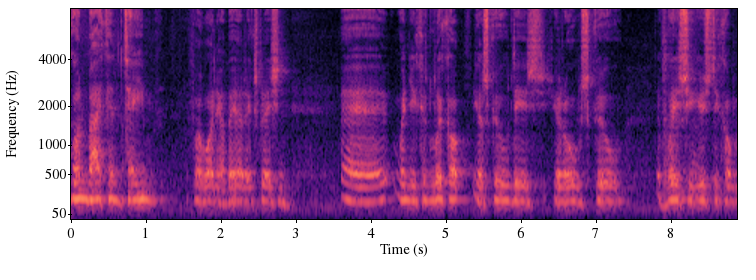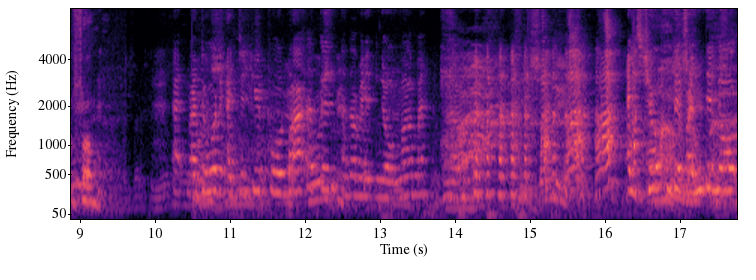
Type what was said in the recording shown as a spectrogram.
going back in time, for want of a better expression, uh, when you can look up your school days, your old school, the place you used to come from. At my door, I did you pour water in? And I went, no, Mummy. I opened the window, no,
